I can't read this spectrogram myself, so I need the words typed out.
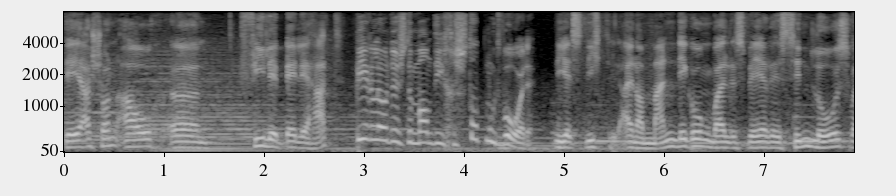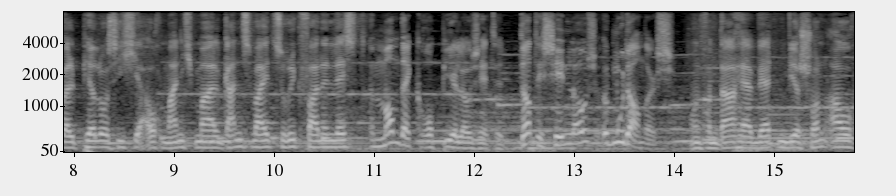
der schon auch... Äh, viele Bälle hat. Pirlo dus de man die gestopt moet worden. Jetzt nicht in einer Manndeckung, weil das wäre sinnlos, weil Pirlo sich ja auch manchmal ganz weit zurückfallen lässt. Een mandekker op Pirlo zetten, dat is zinloos, het moet anders. Und von daher werden wir schon auch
